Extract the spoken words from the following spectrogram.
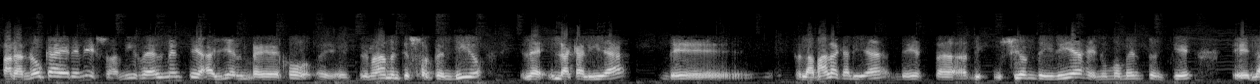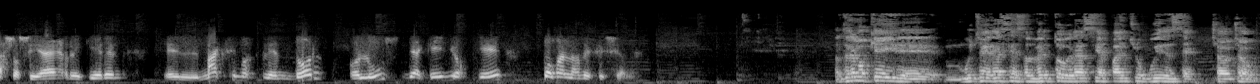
para no caer en eso. A mí realmente ayer me dejó eh, extremadamente sorprendido la calidad de, la mala calidad de esta discusión de ideas en un momento en que eh, las sociedades requieren el máximo esplendor o luz de aquellos que toman las decisiones. Nos tenemos que ir. Eh, muchas gracias, Alberto. Gracias, Pancho. Cuídense. Chao, chao.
